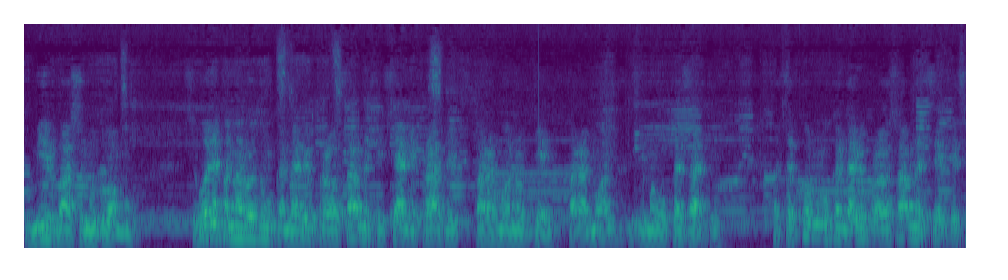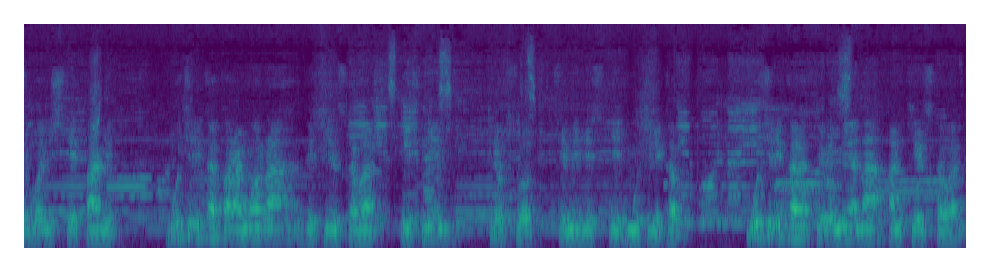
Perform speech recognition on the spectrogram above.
Мир вашему дому. Сегодня по народному календарю православных христиане празднуют Парамонов день. Парамон – зимоуказатель. По церковному календарю православной церкви сегодня чтит память мученика Парамона Дефинского и с ним 370 мучеников, мученика Филумена Анкирского,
